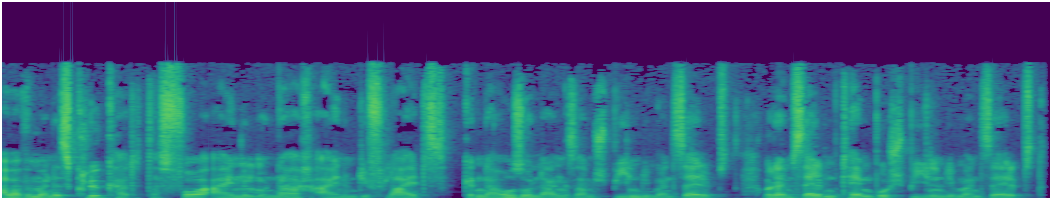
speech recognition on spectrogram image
Aber wenn man das Glück hat, dass vor einem und nach einem die Flights genauso langsam spielen wie man selbst oder im selben Tempo spielen wie man selbst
